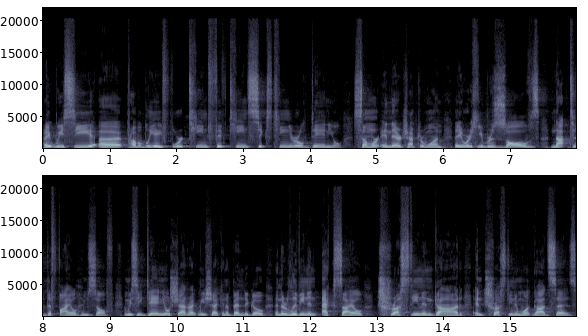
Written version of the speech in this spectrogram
right, we see uh, probably a 14, 15, 16 year old Daniel, somewhere in there, chapter 1, where he resolves not to defile himself. And we see Daniel, Shadrach, Meshach, and Abednego, and they're living in exile, trusting in God and trusting in what God says.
